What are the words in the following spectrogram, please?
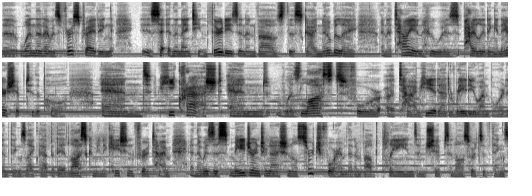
The one that I was first writing is set in the 1930s and involves this guy Nobile, an Italian who was piloting an airship to the pole and he crashed and was lost for a time. He had had a radio on board and things like that, but they had lost communication for a time. And there was this major international search for him that involved planes and ships and all sorts of things.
